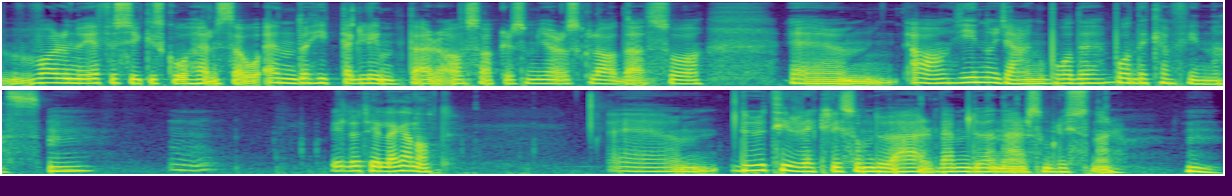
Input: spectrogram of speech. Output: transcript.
vad det nu är för psykisk ohälsa och ändå hitta glimtar av saker som gör oss glada. Så eh, ja, yin och yang, både, både kan finnas. Mm. Mm. Vill du tillägga något? Eh, du är tillräcklig som du är, vem du än är som lyssnar. Mm.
